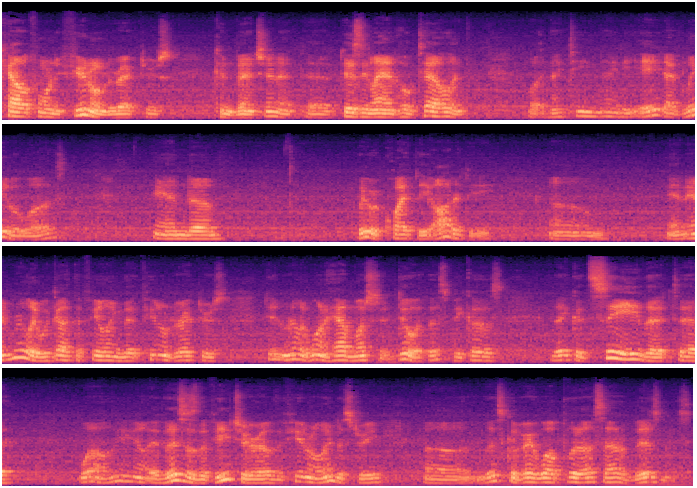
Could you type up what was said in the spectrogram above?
California Funeral Directors Convention at uh, Disneyland Hotel in what 1998, I believe it was, and um, we were quite the oddity. Um, and, and really we got the feeling that funeral directors didn't really want to have much to do with us because they could see that, uh, well, you know, if this is the future of the funeral industry, uh, this could very well put us out of business.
